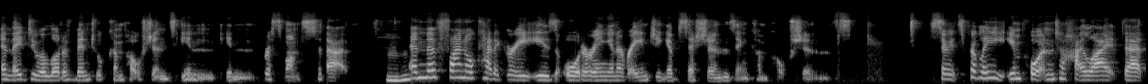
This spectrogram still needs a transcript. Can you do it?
and they do a lot of mental compulsions in in response to that. Mm-hmm. And the final category is ordering and arranging obsessions and compulsions. So it's probably important to highlight that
